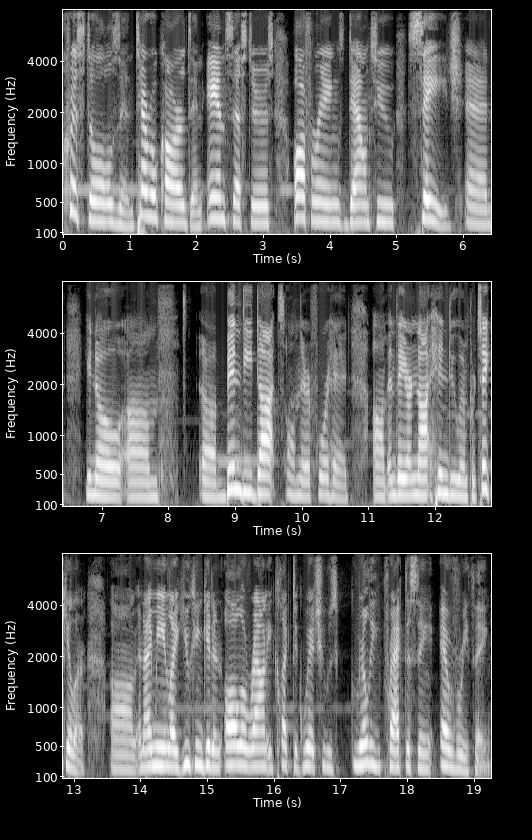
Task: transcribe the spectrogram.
crystals and tarot cards and ancestors offerings down to sage and you know um, uh, bindi dots on their forehead, um, and they are not Hindu in particular. Um, and I mean, like, you can get an all around eclectic witch who's really practicing everything.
